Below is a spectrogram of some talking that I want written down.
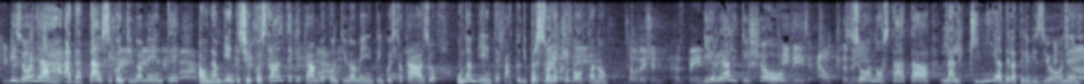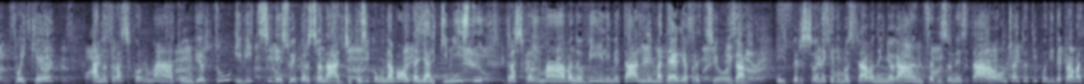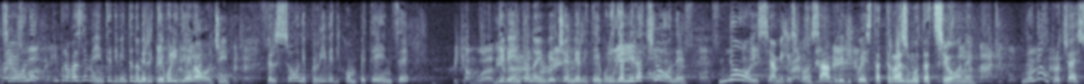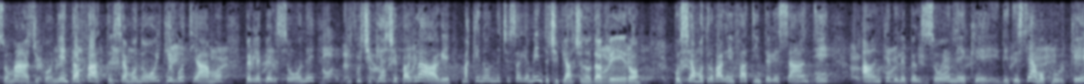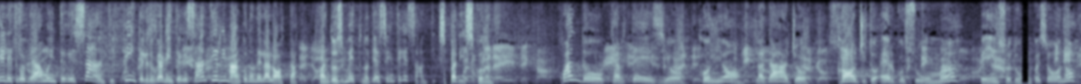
bisogna adattarsi continuamente a un ambiente circostante che cambia continuamente, in questo caso un ambiente fatto di persone che votano. I reality show sono stata l'alchimia della televisione, poiché hanno trasformato in virtù i vizi dei suoi personaggi, così come una volta gli alchimisti trasformavano vili metalli in materia preziosa. e persone che dimostravano ignoranza, disonestà o un certo tipo di depravazione improvvisamente diventano meritevoli di elogi. Persone prive di competenze diventano invece meritevoli di ammirazione. Noi siamo i responsabili di questa trasmutazione. Non è un processo magico, niente affatto, siamo noi che votiamo per le persone di cui ci piace parlare, ma che non necessariamente ci piacciono davvero. Possiamo trovare infatti interessanti anche delle persone che detestiamo, purché le troviamo interessanti. Finché le troviamo interessanti rimangono nella lotta. Quando smettono di essere interessanti spariscono. Quando Cartesio coniò l'adagio cogito ergo sum, penso dunque sono,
